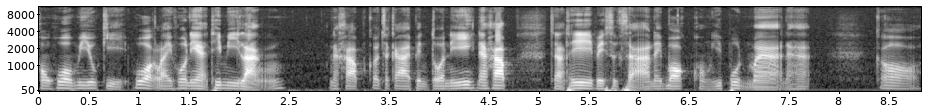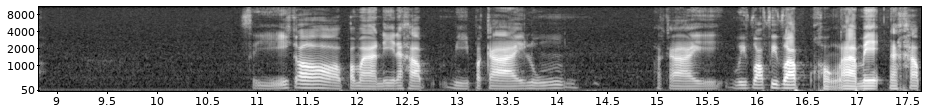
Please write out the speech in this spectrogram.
ของพวกมิยุกิพวกอะไรพวกเนี้ยที่มีหลังนะครับ ก็จะกลายเป็นตัวนี้นะครับ จากที่ไปศึกษาในบล็อกของญี่ปุ่นมานะฮะก็ สีก็ประมาณนี้นะครับ มีประกายลุ้งประกายวิบวับวิบวับของราเมะนะครับ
